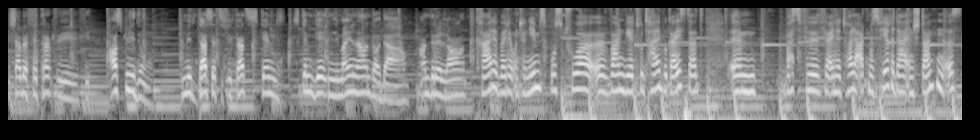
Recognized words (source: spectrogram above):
Ich habe Vertrag für, für Ausbildung. Mit das Zertifikat ich kann, ich kann gehen in mein Land oder andere Land. Gerade bei der Unternehmensbustour äh, waren wir total begeistert, ähm, was für, für eine tolle Atmosphäre da entstanden ist.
